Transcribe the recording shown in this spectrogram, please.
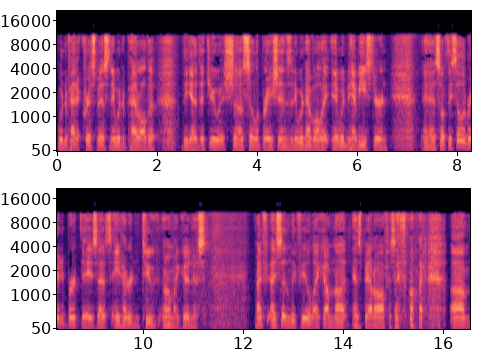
wouldn't have had a Christmas, and they wouldn't have had all the the uh, the Jewish uh, celebrations, and they wouldn't have all the, they wouldn't have Easter, and, and so if they celebrated birthdays, that's 802. Oh my goodness. I, f- I suddenly feel like I'm not as bad off as I thought. Um,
